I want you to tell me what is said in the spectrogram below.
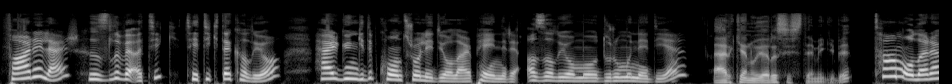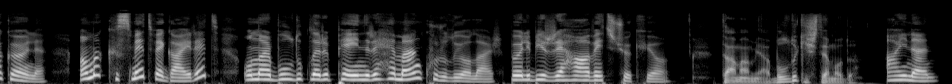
Fareler hızlı ve atik tetikte kalıyor. Her gün gidip kontrol ediyorlar peyniri azalıyor mu durumu ne diye. Erken uyarı sistemi gibi. Tam olarak öyle. Ama kısmet ve gayret onlar buldukları peyniri hemen kuruluyorlar. Böyle bir rehavet çöküyor. Tamam ya, bulduk işte modu. Aynen.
